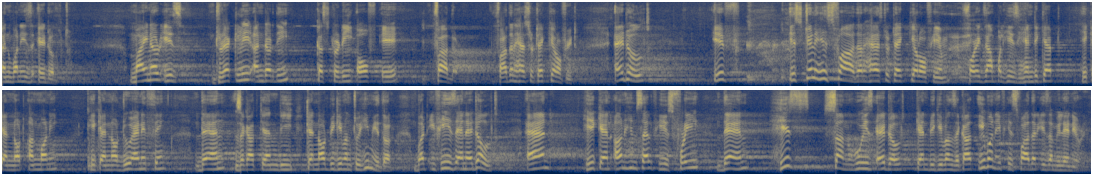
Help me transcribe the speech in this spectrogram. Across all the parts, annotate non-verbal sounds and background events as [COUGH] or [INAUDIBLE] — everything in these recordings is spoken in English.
and one is adult. Minor is directly under the custody of a father. Father has to take care of it. Adult, if still his father has to take care of him, for example, he is handicapped, he cannot earn money, he cannot do anything, then zakat can be cannot be given to him either. But if he is an adult and he can earn himself, he is free, then his son who is adult can be given zakat even if his father is a millionaire.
